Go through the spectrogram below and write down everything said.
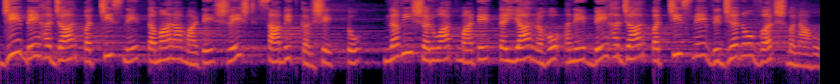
જે બે હજાર પચીસને તમારા માટે શ્રેષ્ઠ સાબિત કરશે, તો નવી શરૂઆત માટે તૈયાર રહો અને બે હજાર પચીસને વિજયનો વર્ષ બનાવો.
